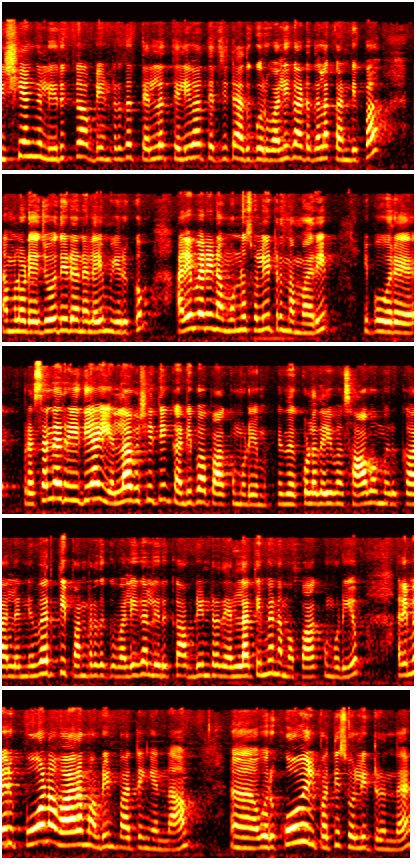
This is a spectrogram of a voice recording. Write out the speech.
விஷயங்கள் இருக்குது அப்படின்றத தெல்ல தெளிவாக தெரிஞ்சுட்டு அதுக்கு ஒரு வழிகாட்டுதலாக கண்டிப்பாக நம்மளுடைய ஜோதிட நிலையும் இருக்கும். அதே மாதிரி நான் முன்னே சொல்லிட்டு இருந்த மாதிரி இப்போ ஒரு பிரசன்ன ரீதியாக எல்லா விஷயத்தையும் கண்டிப்பாக பார்க்க முடியும். இந்த குலதெய்வம் சாபம் இருக்கா? இல்லை நிவர்த்தி பண்ணுறதுக்கு வழிகள் இருக்கா? அப்படின்றது எல்லாத்தையுமே நம்ம பார்க்க முடியும். அதேமாரி போன வாரம் அப்படின்னு பார்த்தீங்கன்னா ஒரு கோவில் பற்றி சொல்லிட்டு இருந்தேன்.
